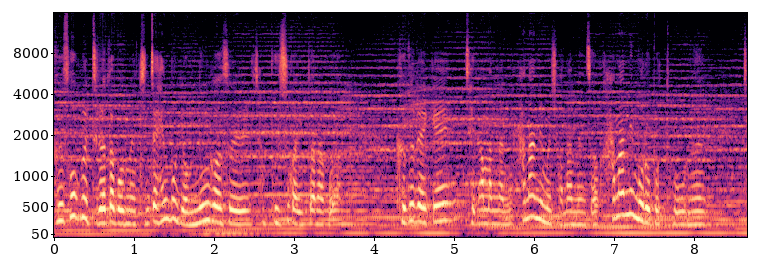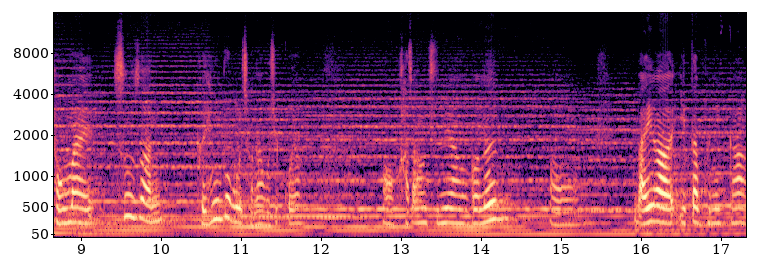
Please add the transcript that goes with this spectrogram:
그 속을 들여다보면 진짜 행복이 없는 것을 참 볼 수가 있더라고요. 그들에게 제가 만난 하나님을 전하면서 하나님으로부터 오는 정말 순수한 그 행복을 전하고 싶고요. 어, 가장 중요한 거는 어, 나이가 있다 보니까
